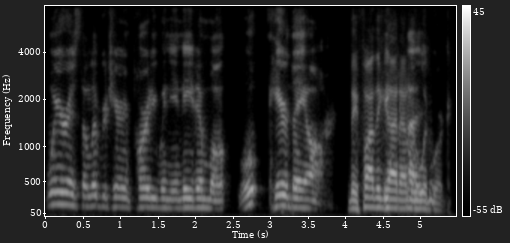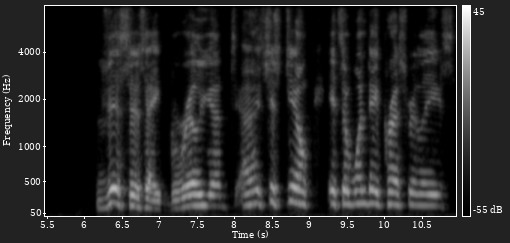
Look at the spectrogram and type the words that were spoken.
where is the Libertarian Party when you need them? Well, whoop, here they are. They finally got out of the woodwork. this is a brilliant uh, it's just you know it's a one day press release.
